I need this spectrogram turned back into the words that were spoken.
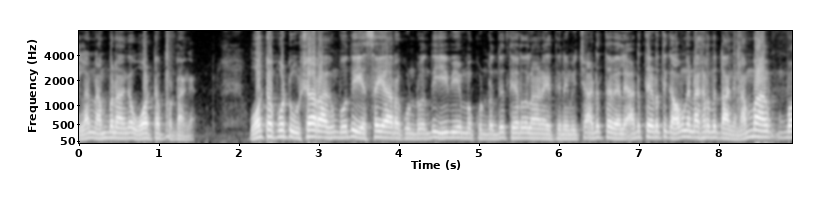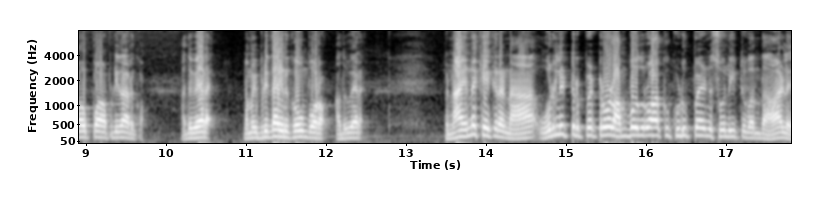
எல்லாம் நம்பினாங்க ஓட்டை போட்டாங்க. ஓட்டை போட்டு உஷாராகும்போது எஸ்ஐஆரை கொண்டு வந்து இவிஎம்மை கொண்டு வந்து தேர்தல் ஆணையத்தை நியமித்து அடுத்த வேலை அடுத்த இடத்துக்கு அவங்க நகர்ந்துட்டாங்க. நம்ம இப்போ அப்படி தான் இருக்கோம். அது வேறு. நம்ம இப்படி தான் இருக்கவும் போகிறோம் அது வேற. இப்போ நான் என்ன கேட்குறேன்னா ஒரு லிட்டர் பெட்ரோல் ஐம்பது ரூபாக்கு கொடுப்பேன்னு சொல்லிட்டு வந்த ஆள்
